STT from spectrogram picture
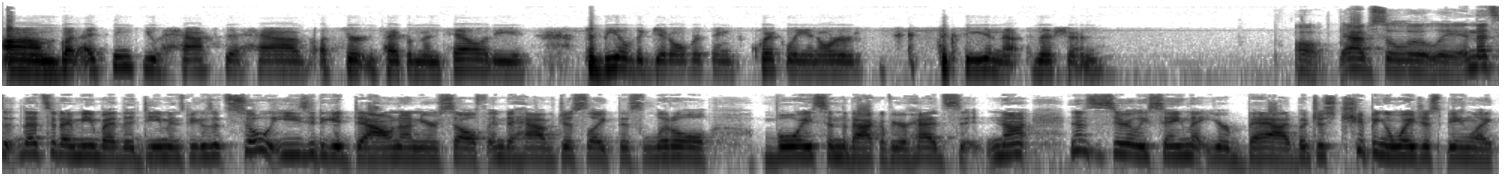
Um, but I think you have to have a certain type of mentality to be able to get over things quickly in order to succeed in that position. Oh, absolutely. And that's that's what I mean by the demons because it's so easy to get down on yourself and to have just like this little voice in the back of your head not necessarily saying that you're bad, but just chipping away just being like,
